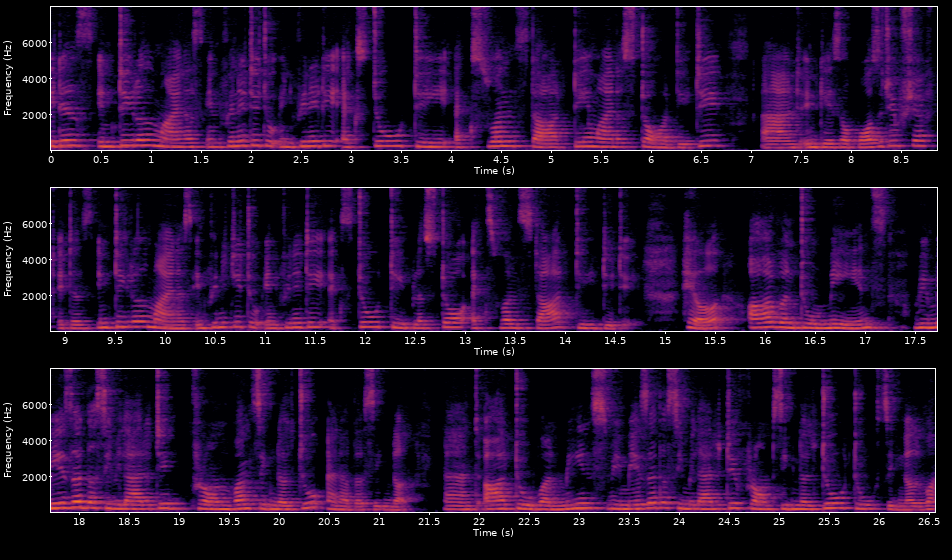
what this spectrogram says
it is integral minus infinity to infinity x2 t x1 star t minus tau dt and in case of positive shift it is integral minus infinity to infinity x2 t plus tau x1 star t dt. Here R12 means we measure the similarity from one signal to another signal and R21 means we measure the similarity from signal 2 to signal 1.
